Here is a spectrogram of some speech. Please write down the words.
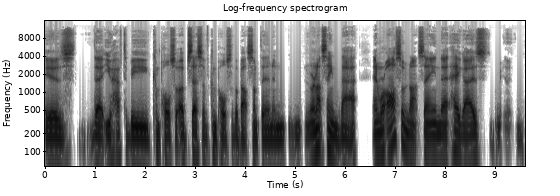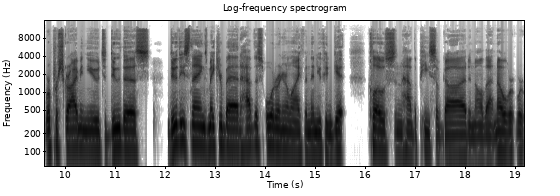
is that you have to be compulsive, obsessive compulsive about something, and we're not saying that. And we're also not saying that, hey guys, we're prescribing you to do this, do these things, make your bed, have this order in your life, and then you can get close and have the peace of God and all that. No, we're we're,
